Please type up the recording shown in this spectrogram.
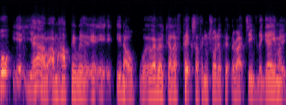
But yeah, I'm happy with it, you know whoever Gareth picks. I think I'm sure he'll pick the right team for the game.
